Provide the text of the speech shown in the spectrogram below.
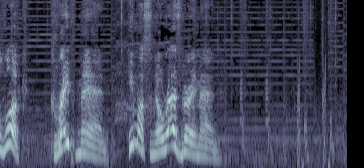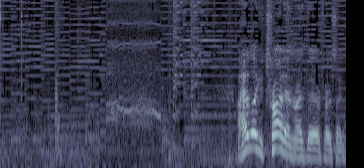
Oh, look! Grape Man! He must know Raspberry Man! I had like a trident right there for a second.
